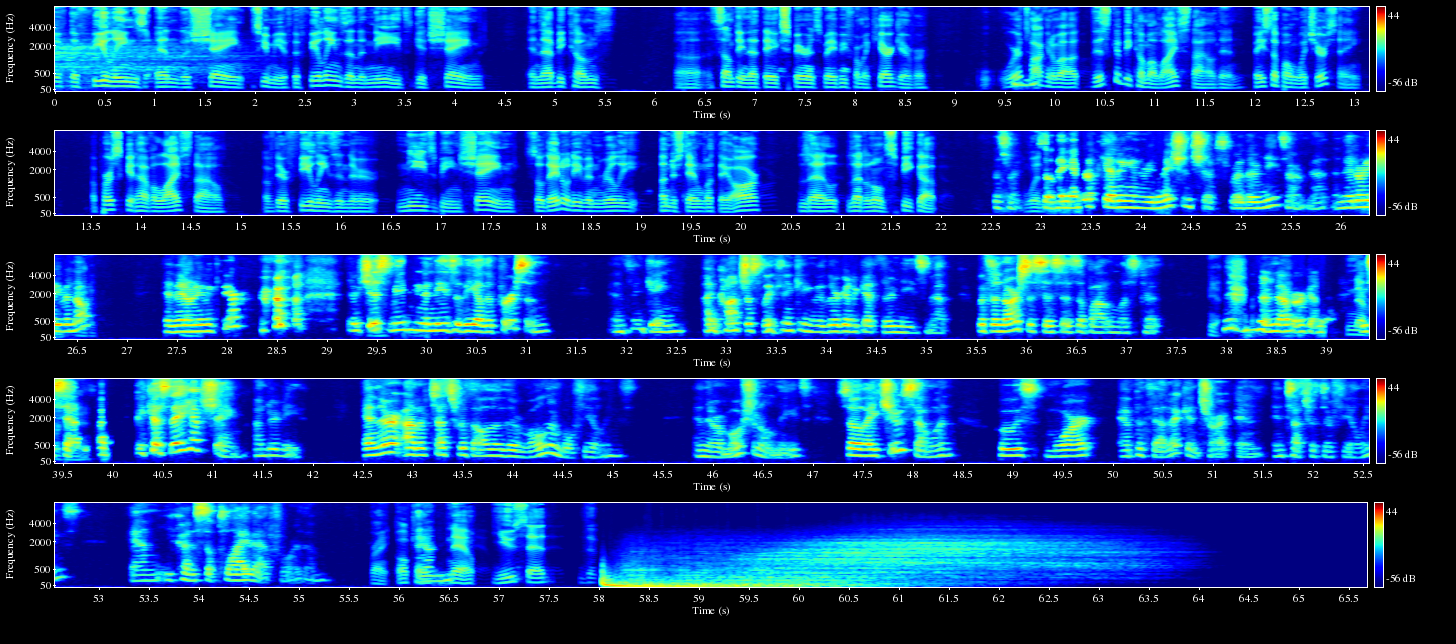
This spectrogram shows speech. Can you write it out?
if the feelings and the shame, excuse me, if the feelings and the needs get shamed, and that becomes uh, something that they experience maybe from a caregiver, we're mm-hmm. talking about this could become a lifestyle then, based upon what you're saying. A person could have a lifestyle of their feelings and their needs being shamed, so they don't even really understand what they are, let, let alone speak up. That's right. When, so they end up getting in relationships where their needs aren't met and they don't even know. And they don't even care. they're just meeting the needs of the other person and thinking, unconsciously thinking that they're going to get their needs met. With the narcissist, it's a bottomless pit. Yeah. they're never going to be satisfied because they have shame underneath and they're out of touch with all of their vulnerable feelings and their emotional needs. So they choose someone who's more empathetic and chart and in touch with their feelings, and you kind of supply that for them. Right. Okay. Um, now you said.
